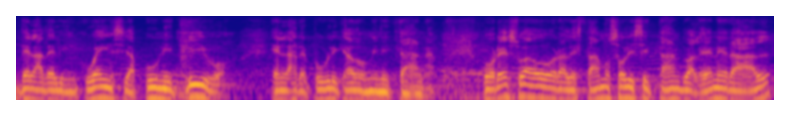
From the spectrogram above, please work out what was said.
de la delincuencia punitivo en la República Dominicana. Por eso ahora le estamos solicitando al general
